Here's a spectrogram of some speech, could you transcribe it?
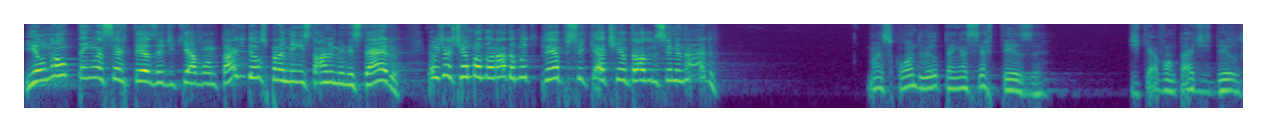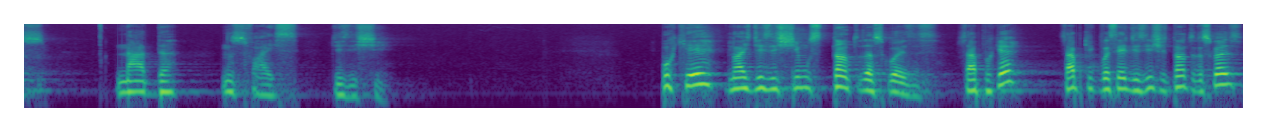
e eu não tenho a certeza de que a vontade de Deus para mim está no ministério, eu já tinha abandonado há muito tempo, sequer tinha entrado no seminário. Mas quando eu tenho a certeza de que a vontade de Deus, nada nos faz desistir. Por que nós desistimos tanto das coisas? Sabe por quê? Sabe por que você desiste tanto das coisas?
